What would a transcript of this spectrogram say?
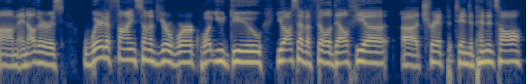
um, and others? Where to find some of your work, what you do. You also have a Philadelphia uh, trip to Independence Hall.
